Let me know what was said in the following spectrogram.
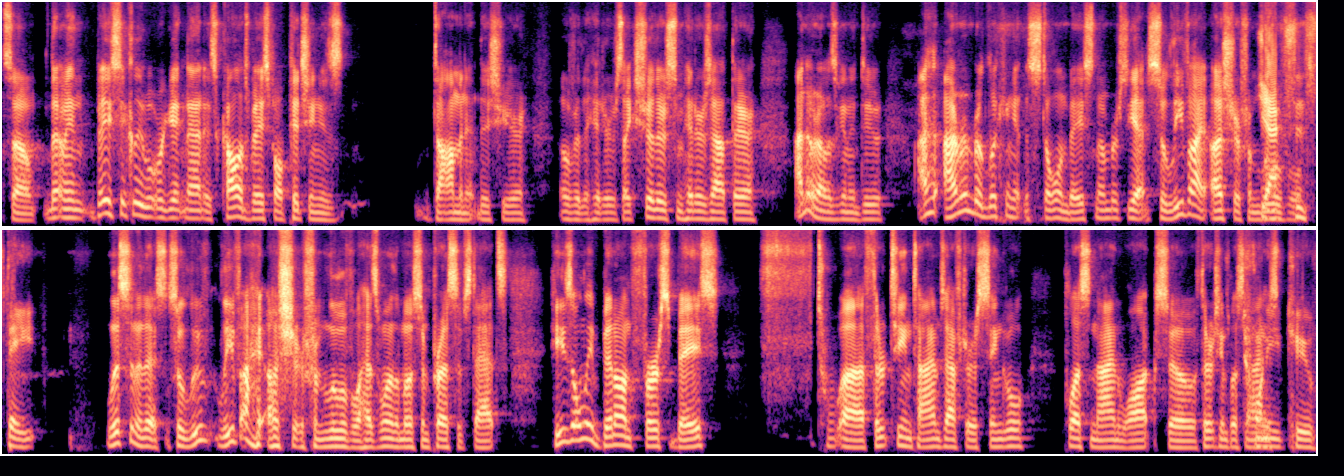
So, I mean, basically, what we're getting at is college baseball pitching is dominant this year over the hitters. Like, sure, there's some hitters out there. I know what I was going to do. I, I remember looking at the stolen base numbers. Yeah. So, Levi Usher from Jackson Louisville. State. Listen to this. So Levi Usher from Louisville has one of the most impressive stats. He's only been on first base tw- uh, 13 times after a single plus nine walks. So 13 plus nine is 22.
